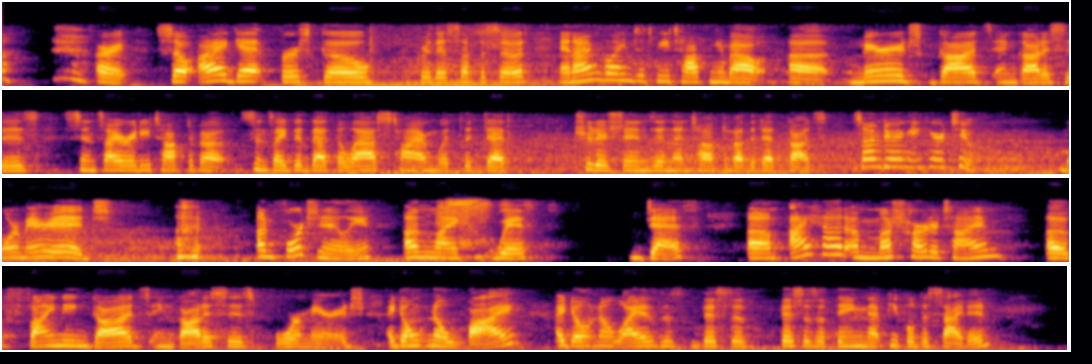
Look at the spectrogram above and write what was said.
All right, so I get first go for this episode, and I'm going to be talking about uh, marriage gods and goddesses. Since I already talked about, since I did that the last time with the death traditions, and then talked about the death gods, so I'm doing it here too. More marriage. Unfortunately, unlike with death, um, I had a much harder time of finding gods and goddesses for marriage. I don't know why. I don't know why is this this a, this is a thing that people decided,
